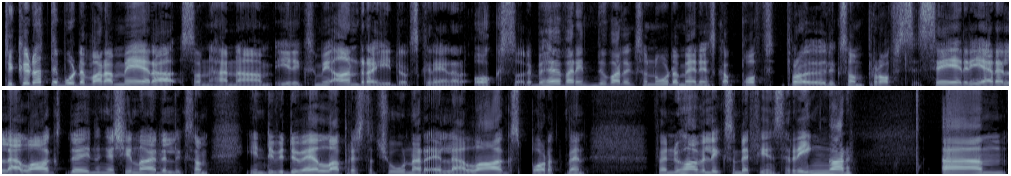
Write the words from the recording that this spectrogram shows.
Tycker du att det borde vara mera sån här, um, i, liksom, i andra idrottsgrenar också? Det behöver inte vara liksom nordamerikanska proffs, pro, liksom, proffsserier eller lag, det är ingen skillnad, är det liksom individuella prestationer eller lagsport, men för nu har vi liksom, det finns ringar, um,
